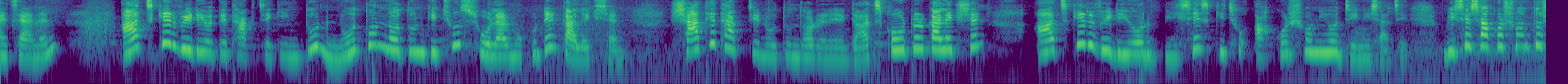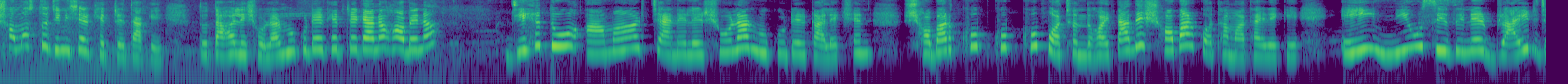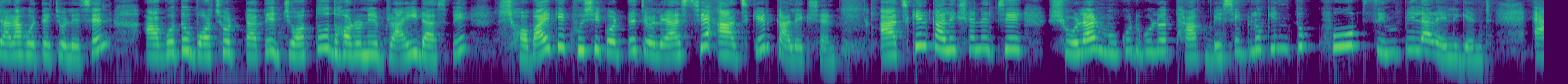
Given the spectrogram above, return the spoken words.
My channel. আজকের ভিডিওতে থাকছে কিন্তু নতুন নতুন কিছু সোলার মুকুটের কালেকশন। সাথে থাকছে নতুন ধরনের গাছ কৌটোর কালেকশন। আজকের ভিডিওর বিশেষ কিছু আকর্ষণীয় জিনিস আছে। বিশেষ আকর্ষণ তো সমস্ত জিনিসের ক্ষেত্রে থাকে। তো তাহলে সোলার মুকুটের ক্ষেত্রে কেন হবে না? যেহেতু আমার চ্যানেলের সোলার মুকুটের কালেকশন সবার খুব খুব খুব পছন্দ হয়, তাদের সবার কথা মাথায় রেখে এই নিউ সিজনের ব্রাইড যারা হতে চলেছেন, আগত বছরটাতে যত ধরনের ব্রাইড আসবে, সবাইকে খুশি করতে চলে আসছে আজকের কালেকশান আজকের কালেকশানের যে সোলার মুকুটগুলো থাকবে, সেগুলো কিন্তু খুব সিম্পল আর এলিগেন্ট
